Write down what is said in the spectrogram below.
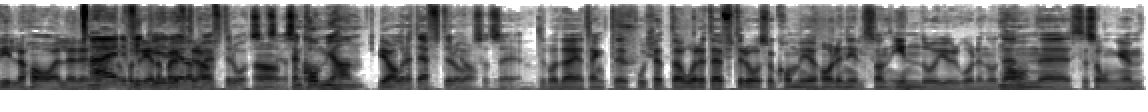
ville ha? Eller Nej de det fick vi reda på, efterhand? efteråt så att Ja, säga. Sen ja. kom ju han Ja. året efter då så att säga. Det var där jag tänkte fortsätta. Året efter då så kommer ju Hardy Nilsson in då i Djurgården och den eh, säsongen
